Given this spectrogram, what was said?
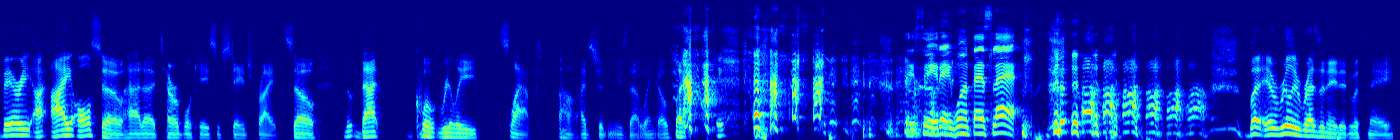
Very I, I also had a terrible case of stage fright. So th- that quote really slapped. Oh, I shouldn't use that lingo, but it- they say they want that slap. but it really resonated with me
